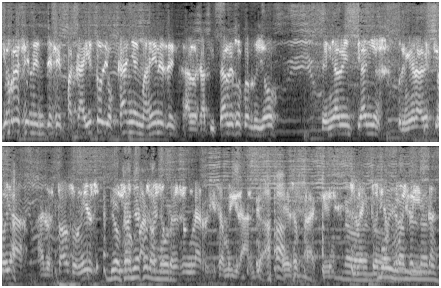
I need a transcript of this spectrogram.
Yo recién en- desempacadito de Ocaña, imagínense, a la capital, eso cuando yo tenía 20 años, primera vez que voy a, a los Estados Unidos. De no Ocaña con eso, amor. pero eso es una risa muy grande. Eso para que No, es una no, historia muy muy, grande linda.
